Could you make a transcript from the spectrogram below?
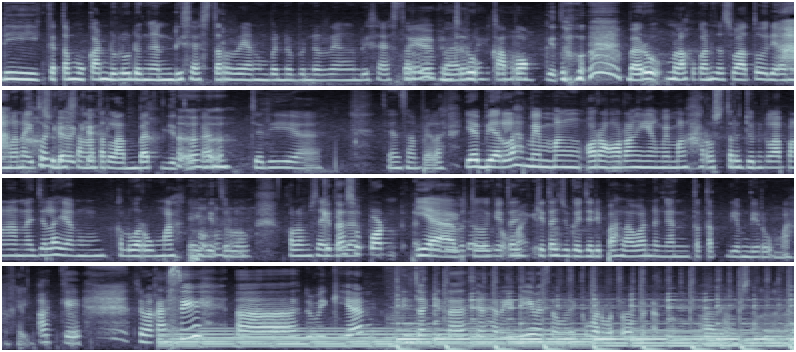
diketemukan dulu dengan disaster yang bener-bener yang disaster Iya, bencana baru gitu. kapok gitu baru melakukan sesuatu yang mana itu Oke, sudah oke. sangat terlambat gitu kan jadi ya jangan sampai lah ya biarlah memang orang-orang yang memang harus terjun ke lapangan aja lah yang keluar rumah kayak gitu loh kalau misalnya Kita kita, support. iya betul kita rumah gitu. kita juga jadi pahlawan dengan tetap diam di rumah kayak gitu. Oke, terima kasih. Eh, demikian bincang kita siang hari ini. Wassalamualaikum warahmatullahi wabarakatuh. Waalaikumsalam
